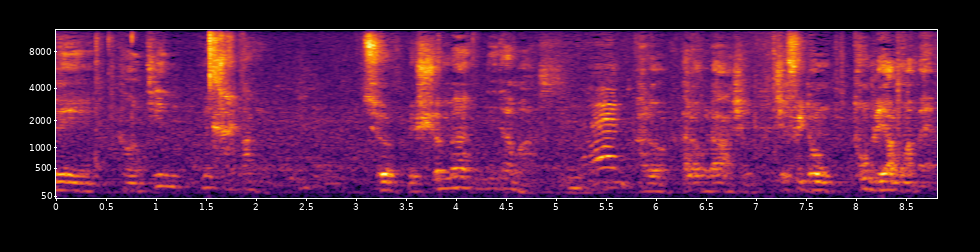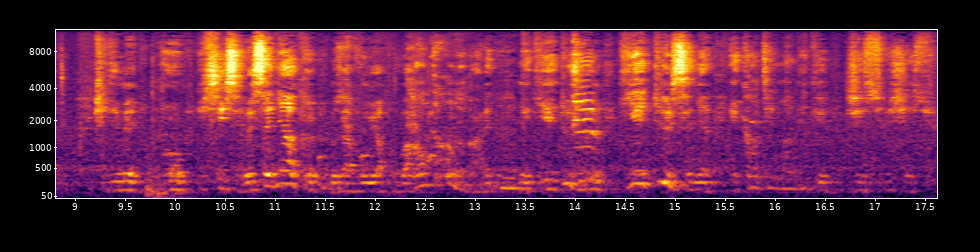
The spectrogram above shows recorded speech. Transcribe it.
Mais quand il me prépare sur le chemin de Damas, alors, alors là, je, je fus donc troublé à moi-même. J'ai dit, mais non, ici c'est le Seigneur que nous avons eu à pouvoir entendre parler. Mais qui es-tu? Je dis, qui es-tu, Seigneur? Et quand il m'a dit que je suis Jésus,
